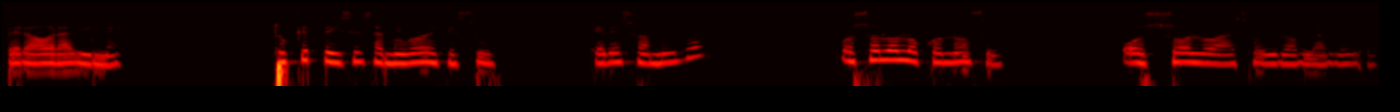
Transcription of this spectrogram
Pero ahora dime, tú que te dices amigo de Jesús, ¿eres su amigo? ¿O solo lo conoces? ¿O solo has oído hablar de él?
